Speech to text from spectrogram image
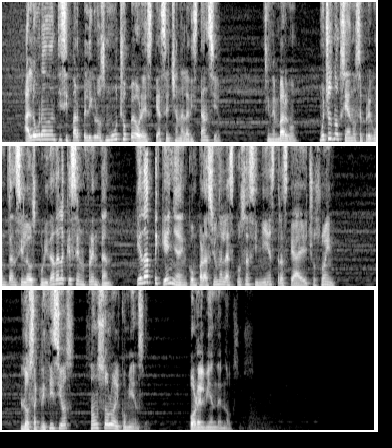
ha logrado anticipar peligros mucho peores que acechan a la distancia. Sin embargo, Muchos noxianos se preguntan si la oscuridad a la que se enfrentan queda pequeña en comparación a las cosas siniestras que ha hecho Swain. Los sacrificios son solo el comienzo, por el bien de Noxus.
